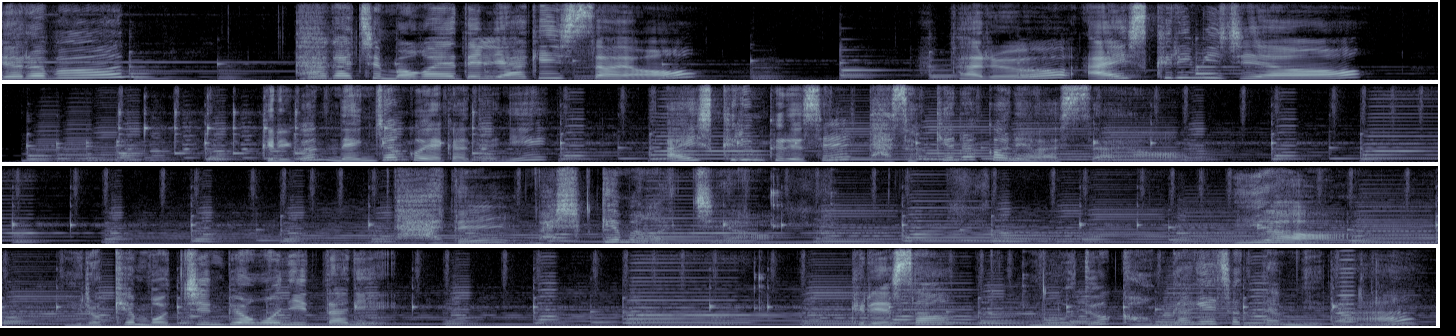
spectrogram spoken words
여러분, 다 같이 먹어야 될 약이 있어요. 바로 아이스크림이지요. 그리고 냉장고에 가더니 아이스크림 그릇을 다섯 개나 꺼내왔어요. 다들 맛있게 먹었지요. 이야, 이렇게 멋진 병원이 있다니. 그래서 모두 건강해졌답니다.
